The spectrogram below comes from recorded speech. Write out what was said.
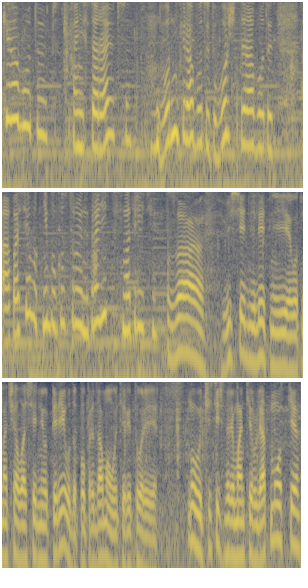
Дворники работают, они стараются. Дворники работают, уборщицы работают. А поселок не благоустроен. Пройдите, посмотрите. За весенний, летний и вот начало осеннего периода по придомовой территории ну, частично ремонтировали отмостки,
